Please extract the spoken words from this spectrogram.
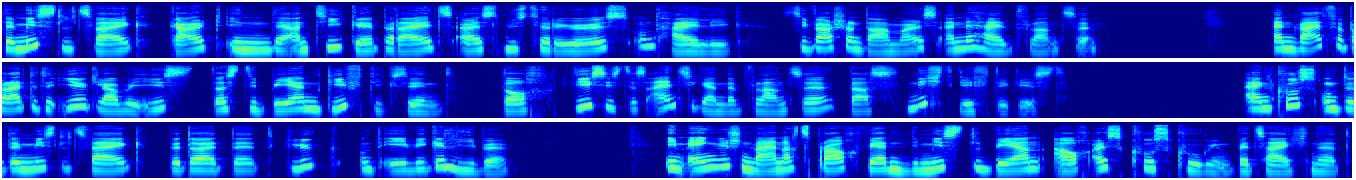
Der Mistelzweig galt in der Antike bereits als mysteriös und heilig. Sie war schon damals eine Heilpflanze. Ein weit verbreiteter Irrglaube ist, dass die Beeren giftig sind. Doch dies ist das einzige an der Pflanze, das nicht giftig ist. Ein Kuss unter dem Mistelzweig bedeutet Glück und ewige Liebe. Im englischen Weihnachtsbrauch werden die Mistelbeeren auch als Kusskugeln bezeichnet.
